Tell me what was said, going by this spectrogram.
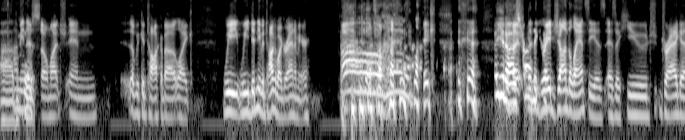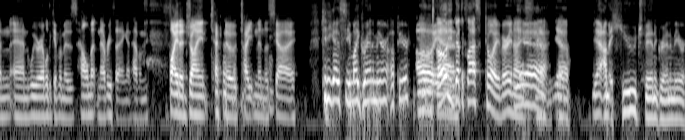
Uh, I mean, there's so much in that we could talk about, like we we didn't even talk about Granamyr. Oh, like you know, I was trying the great John Delancey Lancie as as a huge dragon, and we were able to give him his helmet and everything, and have him fight a giant techno titan in the sky. Can you guys see my Granamyr up here? Oh, yeah. oh, you've got the classic toy. Very nice. Yeah, yeah, yeah. yeah I'm a huge fan of Granamyr.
